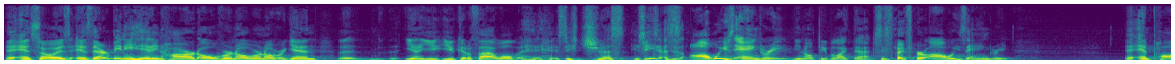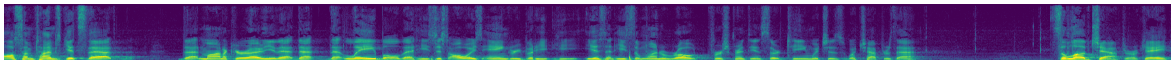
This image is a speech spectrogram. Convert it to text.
And, and so, as, as they're being hitting hard over and over and over again, uh, you know, you, you could have thought, well, is he just, is he, is he always angry? You know, people like that. Seems like they're always angry. And, and Paul sometimes gets that, that moniker, I mean, that, that, that label that he's just always angry, but he, he isn't. He's the one who wrote 1 Corinthians 13, which is, what chapter is that? It's the love chapter, okay?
